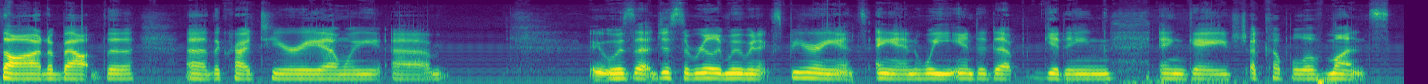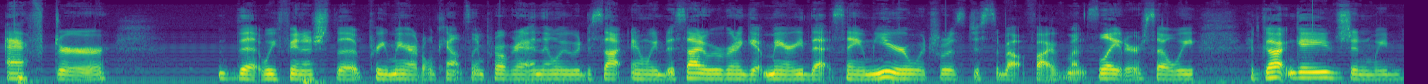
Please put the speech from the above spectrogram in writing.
thought about the uh, the criteria. And we um, it was uh, just a really moving experience and we ended up getting engaged a couple of months after that we finished the premarital counseling program and then we would decide and we decided we were going to get married that same year which was just about five months later. So we had got engaged and we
